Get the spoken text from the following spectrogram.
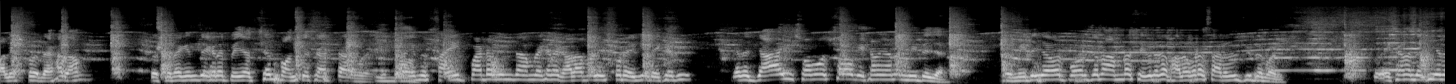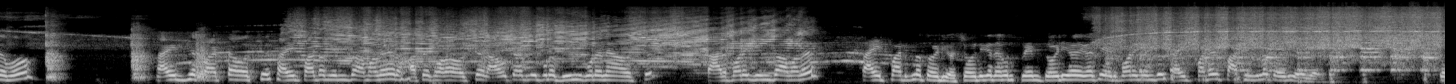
পালিশ করে দেখালাম তো সেটা কিন্তু এখানে পেয়ে যাচ্ছেন পঞ্চাশ হাজার টাকা করে। কিন্তু সাইড পার্টও কিন্তু আমরা এখানে গালা পালিশ করে এগিয়ে রেখে দিই যাতে যাই সমস্যা হোক এখানে যেন মিটে যায়। তো মিটে যাওয়ার পর যেন আমরা সেগুলোকে ভালো করে সার্ভিস দিতে পারি। তো এখানে দেখিয়ে দেবো। সাইড যে পার্টটা হচ্ছে সাইড পার্টও কিন্তু আমাদের হাতে করা হচ্ছে। রাউটার দিয়ে পুরো বিল করে নেওয়া হচ্ছে। তারপরে কিন্তু আমাদের সাইড পার্টগুলো তৈরি হচ্ছে। ওইদিকে দেখুন ফ্রেম তৈরি হয়ে গেছে। এরপরে কিন্তু সাইড পার্টের পাখিগুলো তৈরি হয়ে যাবে। তো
